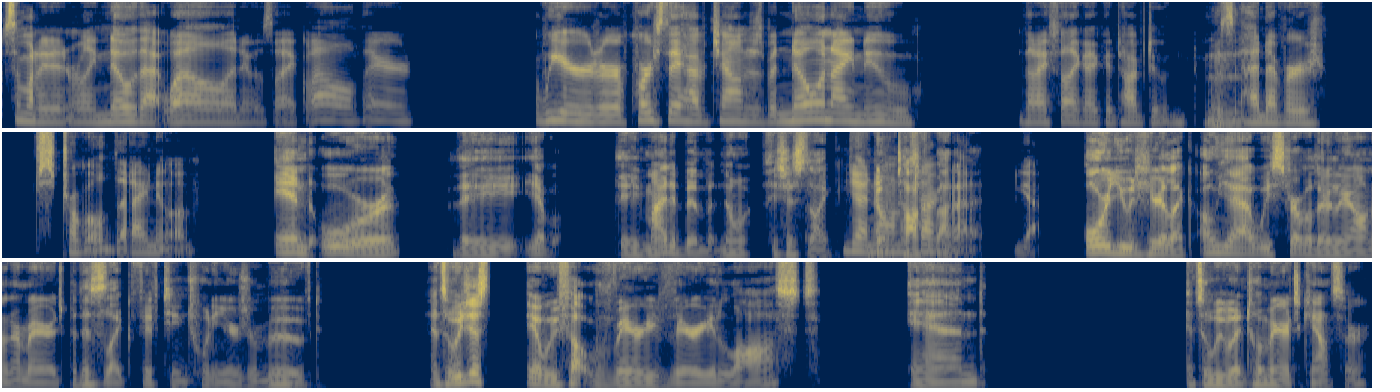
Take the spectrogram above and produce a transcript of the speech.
someone I didn't really know that well, and it was like, well, they're weird, or of course they have challenges, but no one I knew that I felt like I could talk to was Mhm. had ever struggled that I knew of. And or they yeah, they might have been, but no, it's just like Yeah, no don't talk talking about, it. Yeah. Or you would hear like, oh yeah, we struggled early on in our marriage, but this is like 15, 20 years removed. And so we just, yeah, we felt very, very lost. And and so we went to a marriage counselor.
